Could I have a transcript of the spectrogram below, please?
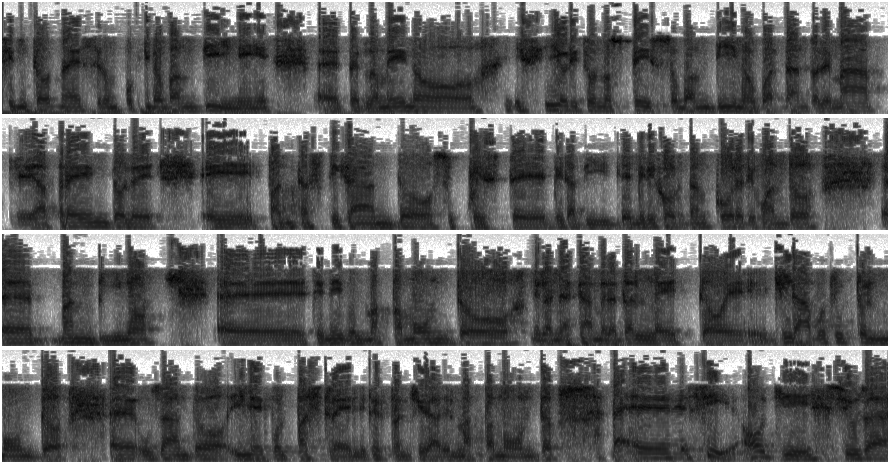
si ritorna a essere un pochino bambini, eh, perlomeno io ritorno spesso bambino guardando le mappe, aprendole e fantasticando su queste meraviglie. Mi ricordo ancora di quando eh, bambino eh, tenevo il mappamondo nella mia camera da letto e giravo tutto il mondo eh, usando i miei polpastrelli per far girare il mappamondo. Beh, eh, eh, sì, oggi si usa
